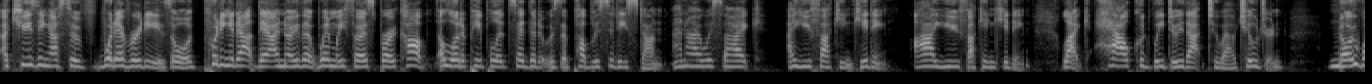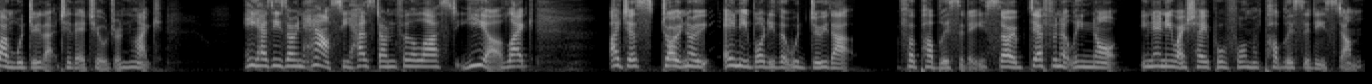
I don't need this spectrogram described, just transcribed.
accusing us of whatever it is or putting it out there. I know that when we first broke up, a lot of people had said that it was a publicity stunt. And I was like, are you fucking kidding? Are you fucking kidding? Like, how could we do that to our children? No one would do that to their children. Like, he has his own house. He has done for the last year. Like, I just don't know anybody that would do that for publicity. So, definitely not in any way, shape, or form a publicity stunt.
